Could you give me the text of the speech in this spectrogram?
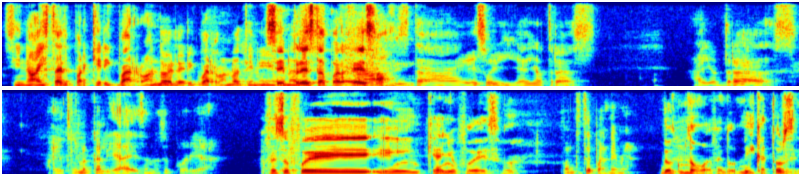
Si no, ahí está el parque Eric Barrondo. El Eric Barrondo tiene. Se presta para eso, sí. Está eso y hay otras. Hay otras. Hay otras localidades donde se podría. Eso fue. ¿En qué año fue eso? ¿Cuánto de pandemia? Dos- no, fue en 2014.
